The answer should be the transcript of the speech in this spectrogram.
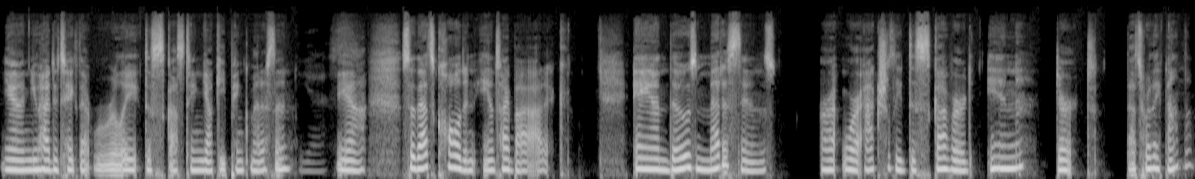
Yeah. And you had to take that really disgusting, yucky pink medicine. Yes. Yeah. So that's called an antibiotic. And those medicines are, were actually discovered in dirt. That's where they found them.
